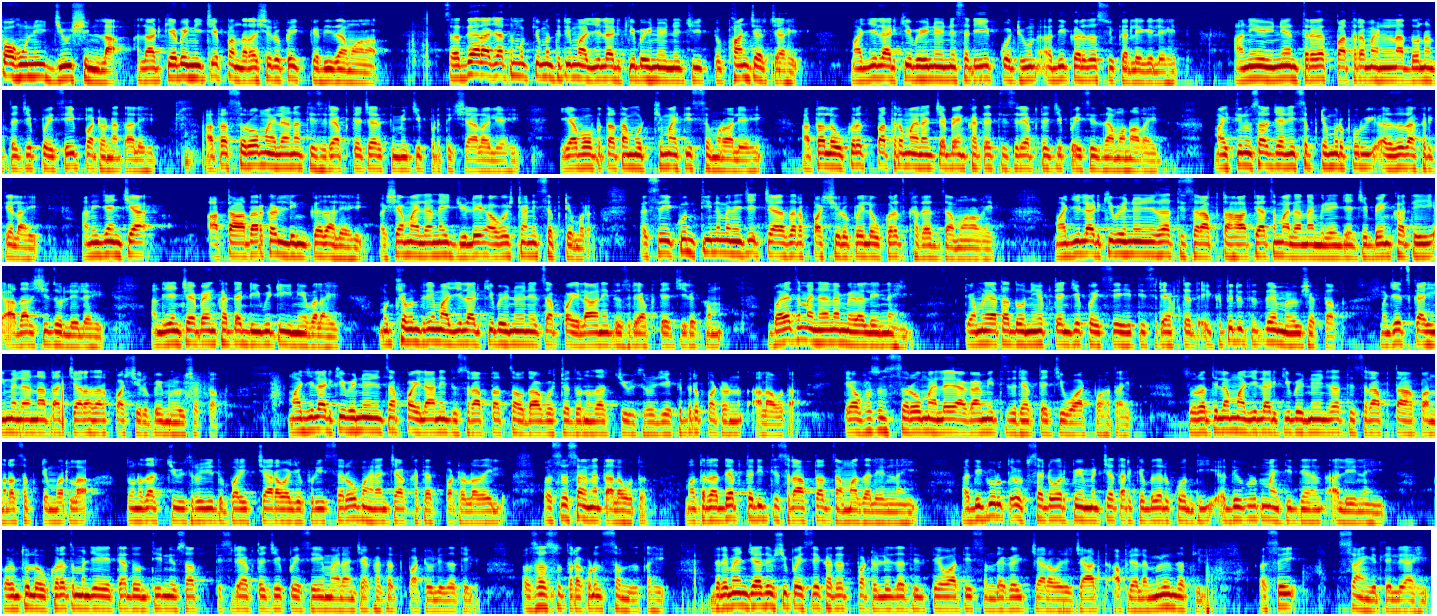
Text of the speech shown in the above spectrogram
पाहुणी जीव शिनला. लाडक्या बहिणीचे पंधराशे रुपये कधी जमा होणार सध्या राज्यात मुख्यमंत्री माझी लाडकी बहीण योजनेची तुफान चर्चा आहे. माझी लाडकी बहीण योजनेसाठी एक कोटीहून अधिक कर्ज स्वीकारले गेले आहेत आणि योजनेअंतर्गत पात्र महिलांना दोन हप्त्याचे पैसेही पाठवण्यात आले आहेत. आता सर्व महिलांना तिसऱ्या हप्त्याच्या रकमेची प्रतीक्षा लागली आहे. याबाबत आता मोठी माहिती समोर आली आहे. आता लवकरच पात्र महिलांच्या बँक खात्यात तिसऱ्या हप्त्याचे पैसे जमा होणार आहेत. माहितीनुसार ज्यांनी सप्टेंबरपूर्वी अर्ज दाखल केला आहे आणि ज्यांच्या आता आधार कार्ड लिंक झाले आहे अशा महिलांनाही जुलै ऑगस्ट आणि सप्टेंबर असे एकूण तीन महिन्याचे चार हजार पाचशे रुपये लवकरच खात्यात जमा होणार आहेत. माझी लाडकी बहीण योजनेचा तिसरा हप्ता हा त्याच महिलांना मिळेल ज्यांचे बँक खातेही आधारशी जोडलेले आहे आणि ज्यांच्या बँक खात्यात डी बी टी इनेबल आहे. मुख्यमंत्री माझी लाडकी बहीण योजनेचा पहिला आणि दुसऱ्या हप्त्याची रक्कम बऱ्याच महिन्यांना मिळाली नाही. त्यामुळे आता दोन्ही हप्त्यांचे पैसे हे तिसऱ्या हप्त्यात एकत्रितरित्या मिळू शकतात. म्हणजेच काही महिलांना आता चार हजार पाचशे रुपये मिळू शकतात. माझी लाडकी बहीण योजनेचा पहिला आणि दुसरा हप्ता चौदा ऑगस्ट दोन हजार चोवीस रोजी एकत्र पाठवण्यात आला होता. तेव्हापासून सर्व महिला आगामी तिसऱ्या हप्त्याची वाट पाहत आहेत. सुरुवातीला माझी लाडकी बहीण योजनेचा तिसरा हप्ता हा पंधरा सप्टेंबरला दोन हजार चोवीस रोजी दुपारी चार वाजेपूर्वी सर्व महिलांच्या खात्यात पाठवला जाईल असं सांगण्यात आलं होतं. मात्र अद्याप तरी तिसरा हप्ता जमा झालेला नाही. अधिकृत वेबसाईटवर पेमेंटच्या तारखेबद्दल कोणतीही अधिकृत माहिती देण्यात आलेली नाही. परंतु लवकरच म्हणजे येत्या दोन तीन दिवसात तिसऱ्या हप्त्याचे पैसे महिलांच्या खात्यात पाठवले जातील असं सूत्राकडून समजत आहे. दरम्यान ज्या दिवशी पैसे खात्यात पाठवले जातील तेव्हा ते संध्याकाळी चार वाजेच्या आत आपल्याला मिळून जातील असे सांगितलेले आहे.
